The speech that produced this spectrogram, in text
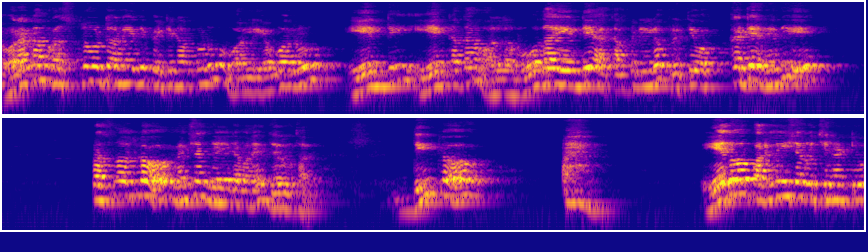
ఎవరన్నా ప్రెస్ నోట్ అనేది పెట్టినప్పుడు వాళ్ళు ఎవరు ఏంటి ఏం కథ వాళ్ళ హోదా ఏంటి ఆ కంపెనీలో ప్రతి ఒక్కటి అనేది ప్రెస్ నోట్లో మెన్షన్ చేయడం అనేది జరుగుతుంది. దీంట్లో ఏదో పర్మిషన్ వచ్చినట్టు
